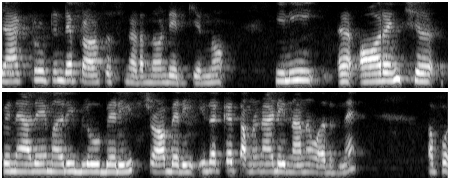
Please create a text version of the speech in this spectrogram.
ജാക്ക് ഫ്രൂട്ടിന്റെ പ്രോസസ്സ് നടന്നുകൊണ്ടിരിക്കുന്നു ഇനി ഓറഞ്ച് പിന്നെ അതേമാതിരി ബ്ലൂബെറി സ്ട്രോബെറി ഇതൊക്കെ തമിഴ്നാടിൽ നിന്നാണ് വരുന്നത് അപ്പോൾ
